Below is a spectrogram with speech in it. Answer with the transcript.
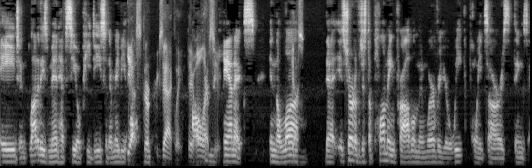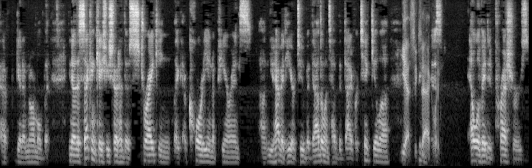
age and a lot of these men have COPD so there may be yes they're, exactly. They all have mechanics in the lung yes. that it's sort of just a plumbing problem and wherever your weak points are as things get abnormal. But you know the second case you showed had those striking like accordion appearance. Um, you have it here too but the other ones had the diverticula. Yes exactly. elevated pressures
